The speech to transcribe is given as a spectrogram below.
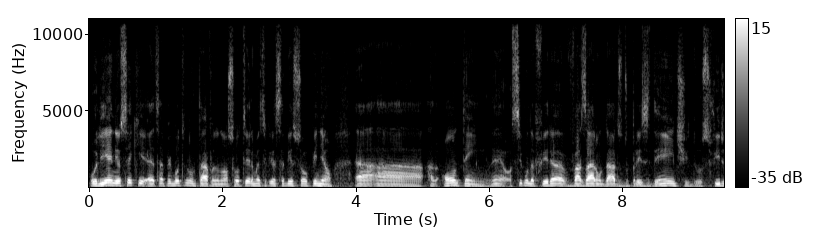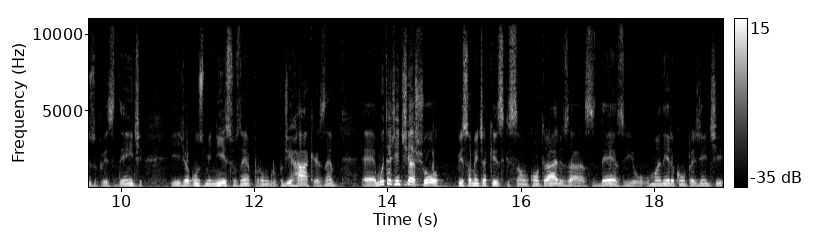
Oliane, eu sei que essa pergunta não estava no nosso roteiro, mas eu queria saber a sua opinião. A, a, a, ontem, né, segunda-feira, vazaram dados do presidente, dos filhos do presidente e de alguns ministros, né, por um grupo de hackers, né. É, muita gente achou, principalmente aqueles que são contrários às ideias e a maneira como o presidente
